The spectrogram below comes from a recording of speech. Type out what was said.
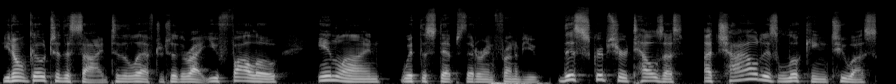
you don't go to the side to the left or to the right you follow in line with the steps that are in front of you. This scripture tells us a child is looking to us.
